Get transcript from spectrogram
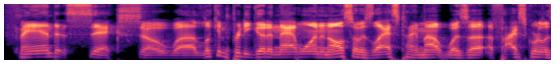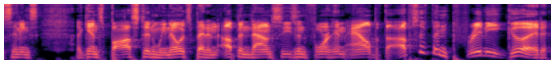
fanned six. So uh, looking pretty good in that one. And also his last time out was a, a, five scoreless innings against Boston. We know it's been an up and down season for him, Al, but the ups have been pretty good.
